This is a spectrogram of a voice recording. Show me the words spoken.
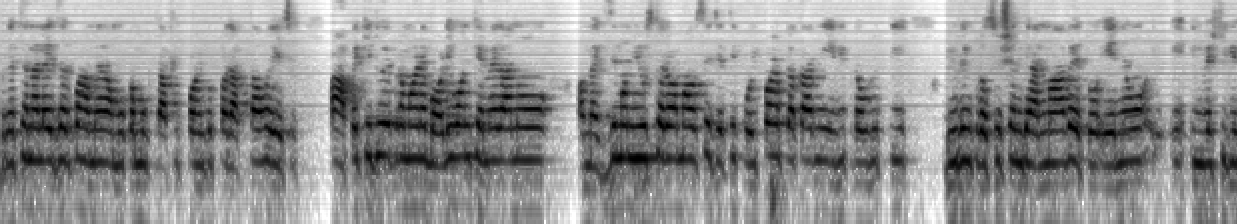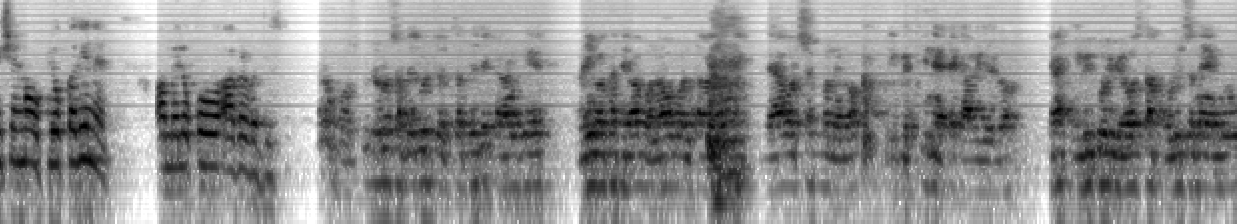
બ્રેથ એનાલાઇઝર પણ અમે અમુક અમુક ટ્રાફિક પોઈન્ટ ઉપર રાખતા હોઈએ છીએ. પણ આપે કીધું એ પ્રમાણે બોડી વોર્ન કેમેરાનો મેક્ઝિમમ યુઝ કરવામાં આવશે, જેથી કોઈ પણ પ્રકારની એવી પ્રવૃત્તિ ડ્યુરિંગ પ્રોસેશન ધ્યાનમાં આવે તો એનો ઇન્વેસ્ટિગેશનમાં ઉપયોગ કરીને અમે લોકો આગળ વધીશું. હોસ્પિટલો સાથે કોઈ ચર્ચા થઈ છે? કારણ કે ઘણી વખત એવા બનાવો બનતા હોય ગયા વર્ષે બનેલો, એક વ્યક્તિને એટેક આવી ગયેલો. ક્યાંક એવી કોઈ વ્યવસ્થા પોલીસ અને એમનું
